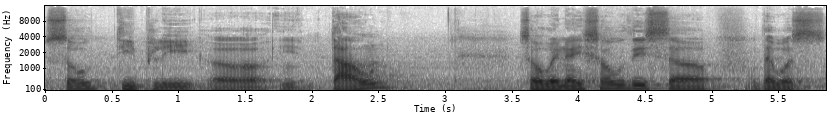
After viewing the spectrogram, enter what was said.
so deeply uh, down. So when I saw this, uh, there was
